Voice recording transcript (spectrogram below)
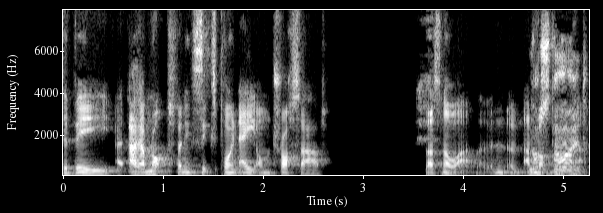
to be. I, am not spending 6.8 on Trossard. That's not what I'm not, not started.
